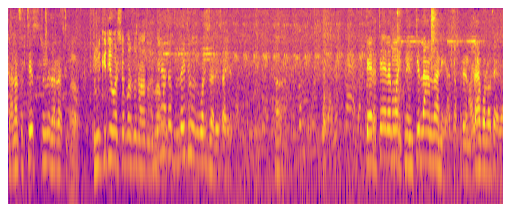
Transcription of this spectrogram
झाला तर तेच जिम्मेदार राहते हा. तुम्ही किती वर्षापासून राहत होते मी बाबा? आता लय दिवस वर्ष झाले साहेब. हा. त्याला त्याला माहीत नाही ते लहान लहान आहे आतापर्यंत. काय बोलावं त्याला?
